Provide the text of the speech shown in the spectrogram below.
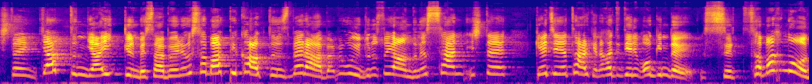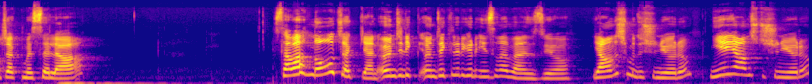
işte yattın ya ilk gün mesela böyle sabah bir kalktınız beraber bir uyudunuz uyandınız. Sen işte gece yatarken hadi diyelim o gün de sırt sabah ne olacak mesela? Sabah ne olacak yani? Öncelik öncekilere göre insana benziyor. Yanlış mı düşünüyorum? Niye yanlış düşünüyorum?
